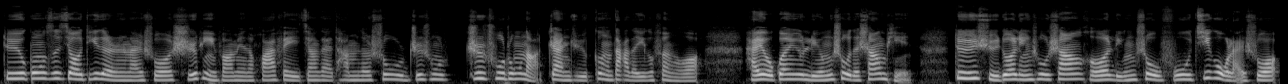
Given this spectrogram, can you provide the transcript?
对于工资较低的人来说，食品方面的花费将在他们的收入支出支出中呢占据更大的一个份额。还有关于零售的商品，对于许多零售商和零售服务机构来说，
